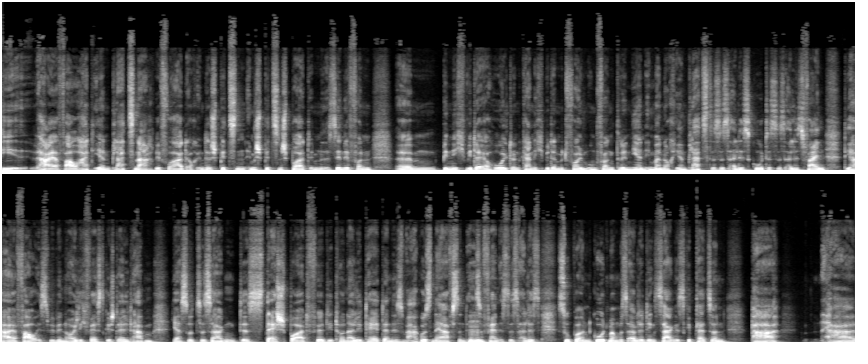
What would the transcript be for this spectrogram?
die HRV hat ihren Platz nach wie vor, hat auch in der Spitzen, im Spitzensport im Sinne von ähm, bin ich wieder erholt und kann ich wieder mit vollem Umfang trainieren, immer noch ihren Platz. Das ist alles gut, das ist alles fein. Die HRV ist, wie wir neulich festgestellt haben, ja sozusagen das Dashboard für die Tonalität deines Vagusnervs und mhm. insofern ist das alles super und gut. Man muss allerdings sagen, es gibt halt so ein paar ja,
